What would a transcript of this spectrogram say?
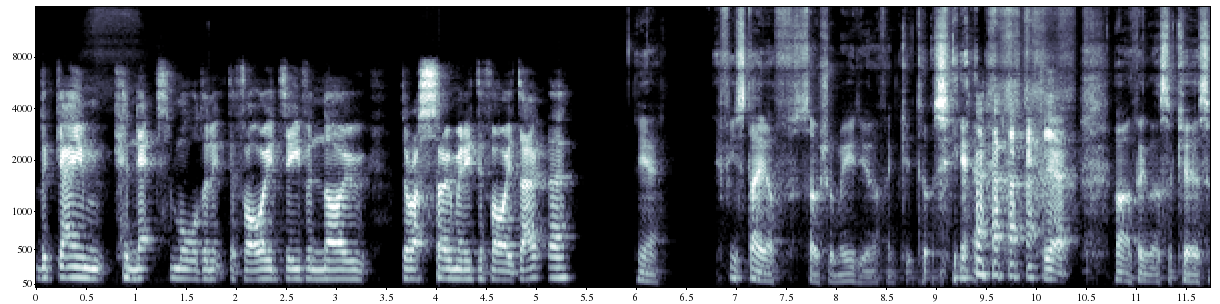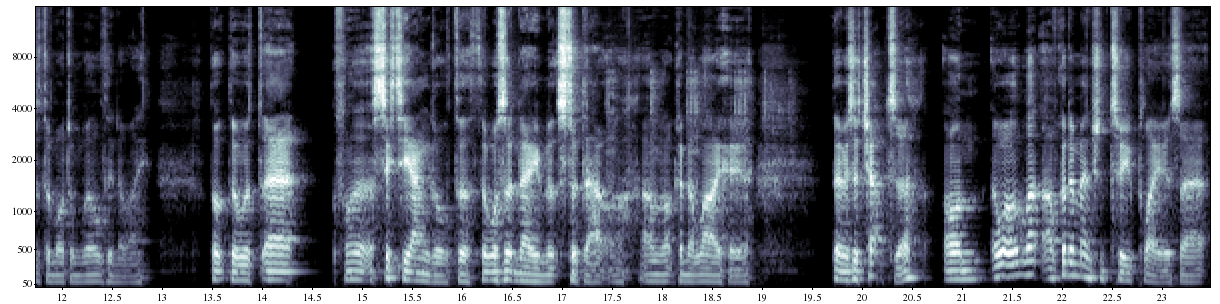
the game connects more than it divides, even though there are so many divides out there. Yeah. If you stay off social media, I think it does. Yeah. yeah. Well, I think that's a curse of the modern world in a way. Look, there was uh, from a city angle, there, there was a name that stood out. I'm not going to lie here. There is a chapter on. Well, I've got to mention two players. Uh,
